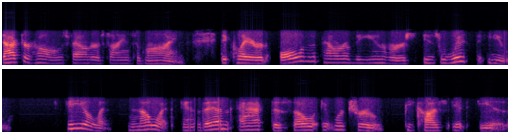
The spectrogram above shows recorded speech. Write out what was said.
Dr. Holmes, founder of Science of Mind, declared all of the power of the universe is with you. Feel it, know it, and then act as though it were true because it is.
